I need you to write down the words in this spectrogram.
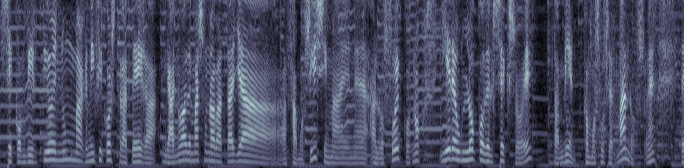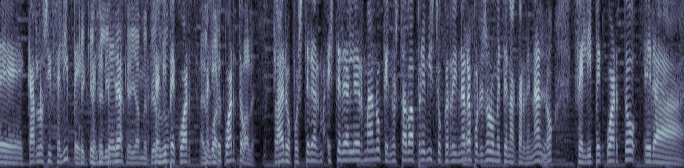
se convirtió en un magnífico estratega, ganó además una batalla famosísima en, eh, a los suecos, ¿no? Y era un loco del sexo, ¿eh? También, como sus hermanos, ¿eh? Eh, Carlos y Felipe. ¿Qué- qué Felipe? Que ya me pierdo. Felipe IV. El Felipe cuarto, IV. vale. Claro, pues este era, este era el hermano que no estaba previsto que reinara, por eso lo meten a cardenal, ¿no? Felipe IV era,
